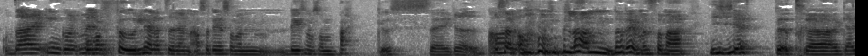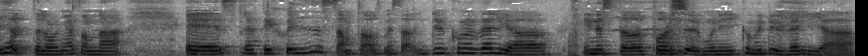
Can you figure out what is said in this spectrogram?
Och där ingår... Och Men, vara full hela tiden, alltså det är som en, det är som, som Bacchus-grej. Ja. Och sen om man blandar det med såna jättetröga, jättelånga såna eh, strategisamtal som är såhär, du kommer välja i nästa parceremoni kommer du välja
